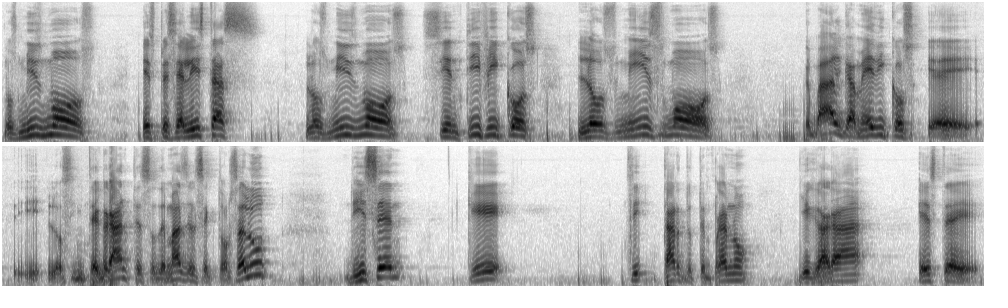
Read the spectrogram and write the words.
los mismos especialistas, los mismos científicos, los mismos, valga, médicos, eh, los integrantes o demás del sector salud, dicen que tarde o temprano llegará este,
